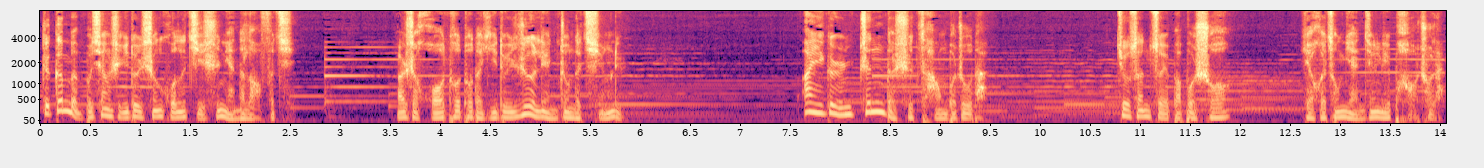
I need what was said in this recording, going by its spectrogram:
这根本不像是一对生活了几十年的老夫妻，而是活脱脱的一对热恋中的情侣。爱一个人真的是藏不住的，就算嘴巴不说，也会从眼睛里跑出来。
